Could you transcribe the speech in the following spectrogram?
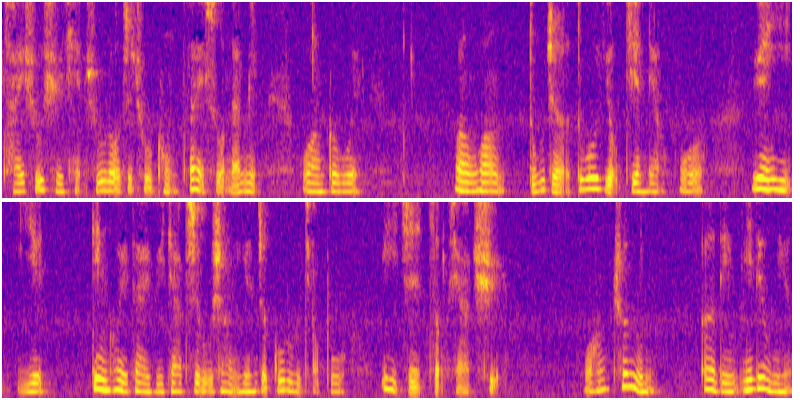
才疏学浅，疏漏之处恐在所难免。望各位，望望读者多有见谅。我愿意，也定会在瑜伽之路上沿着咕噜的脚步一直走下去。王春明，二零一六年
